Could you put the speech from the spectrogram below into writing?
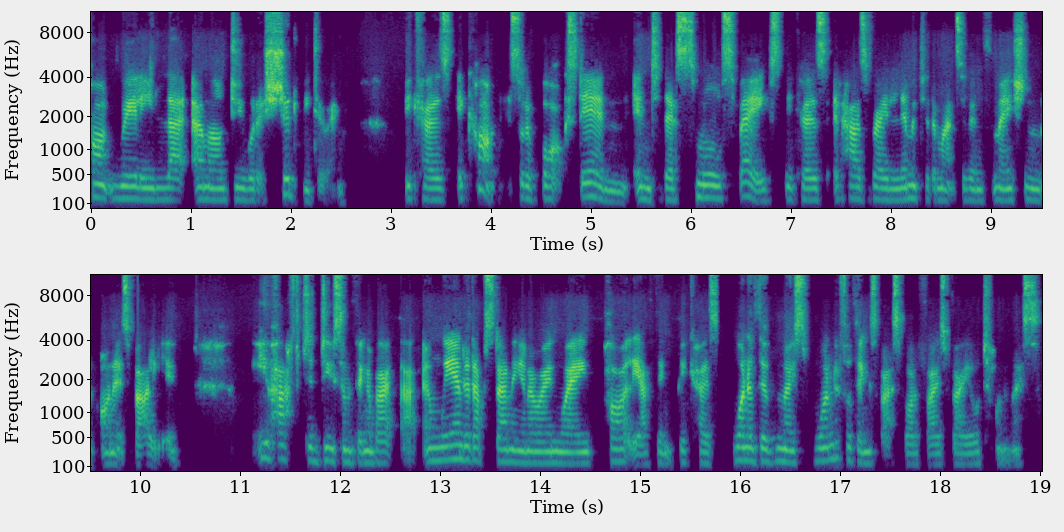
can't really let ML do what it should be doing because it can't. It's sort of boxed in into this small space because it has very limited amounts of information on its value you have to do something about that. And we ended up standing in our own way, partly, I think, because one of the most wonderful things about Spotify is very autonomous.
